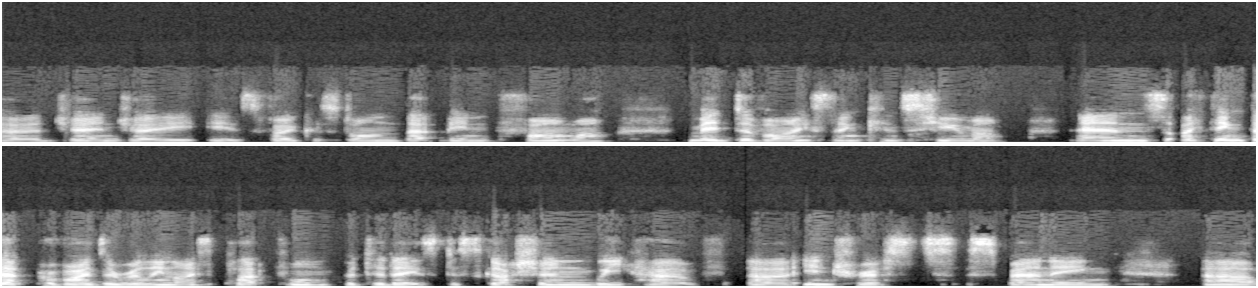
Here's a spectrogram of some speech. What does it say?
uh, J&J is focused on, that being pharma, med device and consumer. And I think that provides a really nice platform for today's discussion. We have uh, interests spanning uh,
